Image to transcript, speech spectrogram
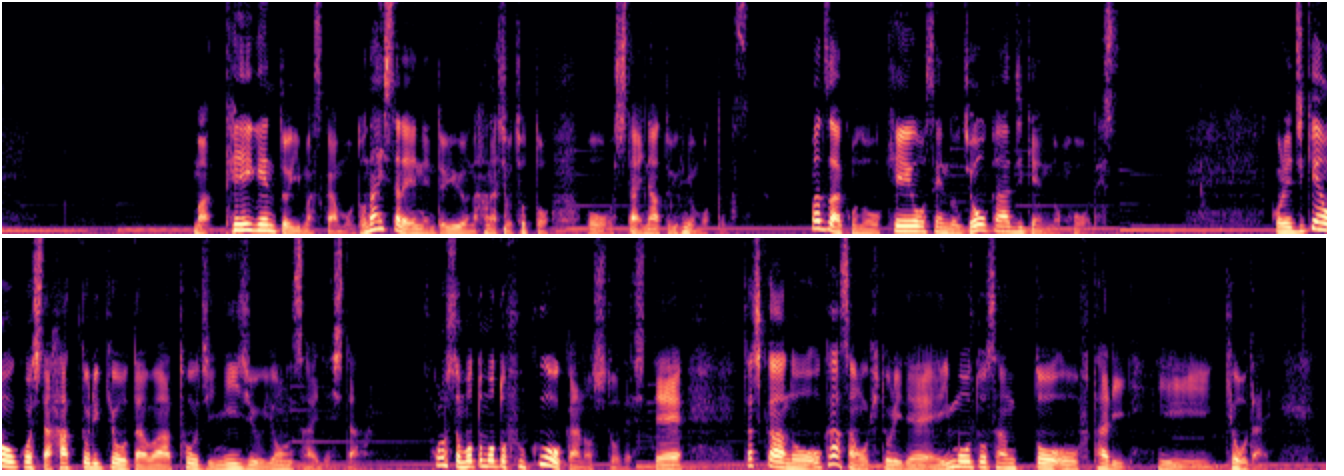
まあ、提言といいますかもうどないしたらええねんというような話をちょっとしたいなというふうに思ってます。まずはこの京王線のジョーカー事件の方です。これ事件を起こした服部京太は当時24歳でした。この人もともと福岡の人でして確かあのお母さんお一人で妹さんと2人兄弟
